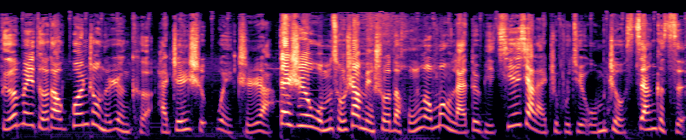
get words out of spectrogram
得没得到观众的认可，还真是未知啊。但是我们从上面说的《红楼梦》来对比接下来这部剧，我们只有三个字。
